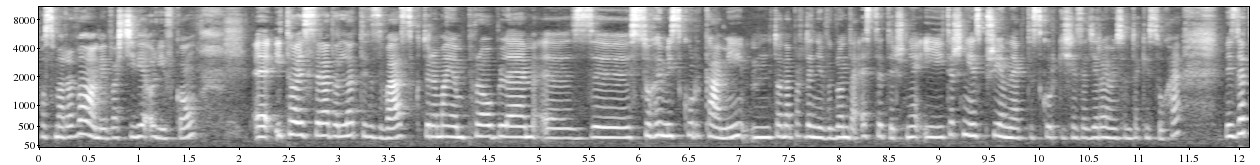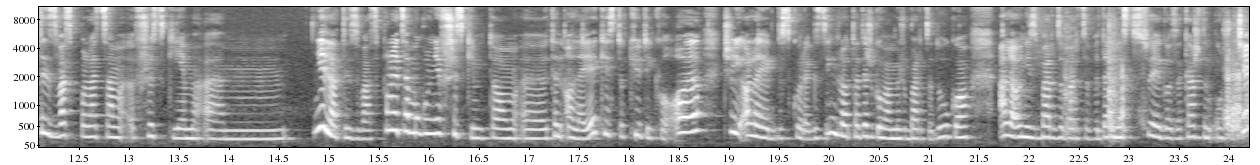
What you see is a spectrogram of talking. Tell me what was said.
posmarowałam je właściwie oliwką. E, I to jest rada dla tych z Was, które mają problem e, z suchymi skórkami. Mm, To naprawdę nie wygląda estetycznie i też nie jest przyjemne, jak te skórki się zadzierają i są takie suche. Więc dla tych z Was polecam wszystkim, nie dla tych z Was, polecam ogólnie wszystkim tą, ten olejek. Jest to Cuticle Oil, czyli olejek do skórek z Inglota. Też go mam już bardzo długo, ale on jest bardzo, bardzo wydajny. Stosuję go za każdym użyciem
